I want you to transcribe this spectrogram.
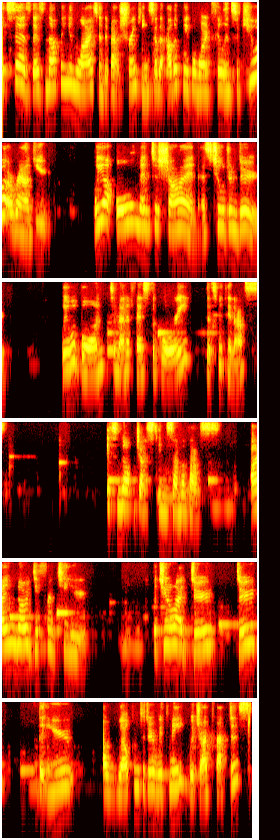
It says there's nothing enlightened about shrinking so that other people won't feel insecure around you. We are all meant to shine as children do. We were born to manifest the glory that's within us. It's not just in some of us. I am no different to you. But you know what I do do that you are welcome to do with me, which I practice,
